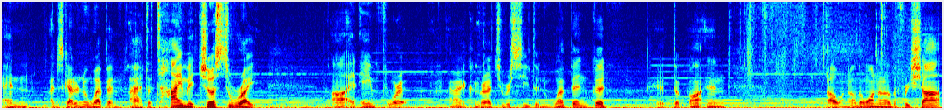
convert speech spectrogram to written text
And I just got a new weapon. I had to time it just right uh, and aim for it. All right, congrats. You received a new weapon. Good. Hit the button. Oh, another one. Another free shot.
